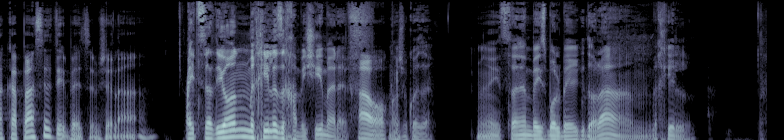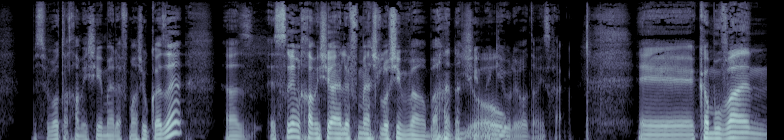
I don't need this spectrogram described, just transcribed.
הקפסיטי בעצם של ה... האצטדיון מכיל איזה 50 אלף, אה, אוקיי. משהו כזה. אצטדיון בייסבול בעיר גדולה, מכיל בסביבות ה-50 אלף, משהו כזה, אז 25,134 אנשים יואו. הגיעו לראות את המשחק. אה, כמובן,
